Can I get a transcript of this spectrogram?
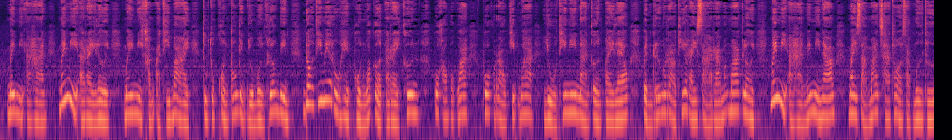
ำไม่มีอาหาร ไม่มีอะไรเลย ไม่มีคำอธิบาย ทุกๆ คนต้องติดอยู่บนเครื่องบิน โดยที่ไม่รู้เหตุผลว่าเกิดอะไรขึ้น พวกเขาบอกว่าพวกเราคิดว่าอยู่ที่นี่นานเกินไปแล้ว เป็นเรื่องราวที่ไร้สาระมากๆเลย ไม่มีอาหารไม่มีน้ำไม่สามารถชาร์จโทรศัพท์มือถือ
